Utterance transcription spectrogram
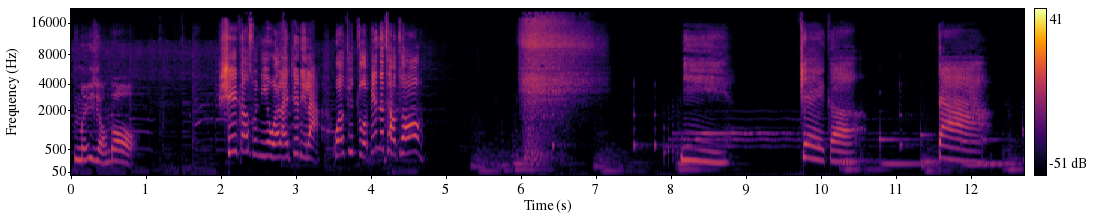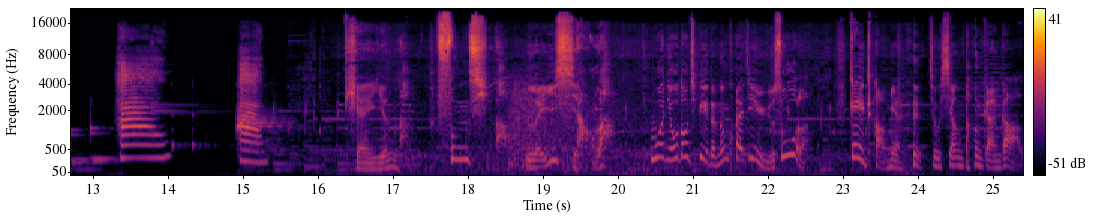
没想到，谁告诉你我要来这里啦？我要去左边的草丛。你这个大憨憨，天阴了，风起了，雷响了，蜗牛都气得能快进语速了，这场面就相当尴尬了。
